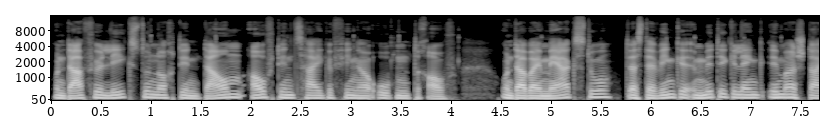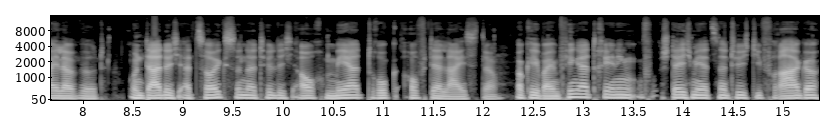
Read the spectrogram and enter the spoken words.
und dafür legst du noch den Daumen auf den Zeigefinger oben drauf. Und dabei merkst du, dass der Winkel im Mittelgelenk immer steiler wird. Und dadurch erzeugst du natürlich auch mehr Druck auf der Leiste. Okay, beim Fingertraining stelle ich mir jetzt natürlich die Frage,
